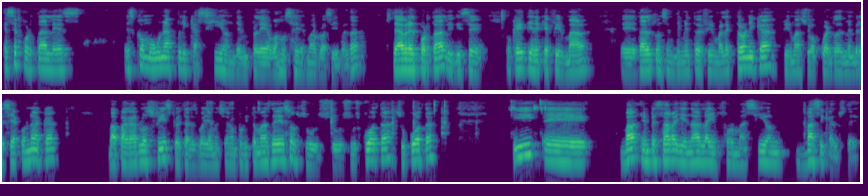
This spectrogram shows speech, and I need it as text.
Ese portal es es como una aplicación de empleo, vamos a llamarlo así, ¿verdad? Usted abre el portal y dice, ok, tiene que firmar, eh, dar el consentimiento de firma electrónica, firma su acuerdo de membresía con NACA, va a pagar los fees, que ahorita les voy a mencionar un poquito más de eso, su, su, sus cuota, su cuota, y eh, va a empezar a llenar la información básica de usted.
